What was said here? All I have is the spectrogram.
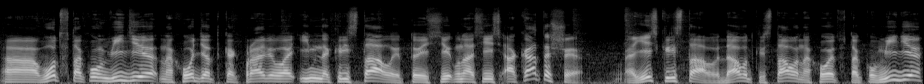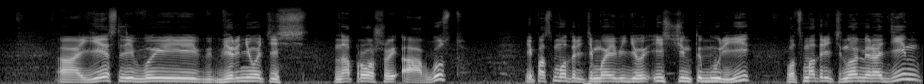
а, вот в таком виде находят, как правило, именно кристаллы. То есть у нас есть окатыши, а есть кристаллы, да, вот кристаллы находят в таком виде. А, если вы вернетесь на прошлый август, и посмотрите мое видео из Чинтыбури, вот смотрите, номер один,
